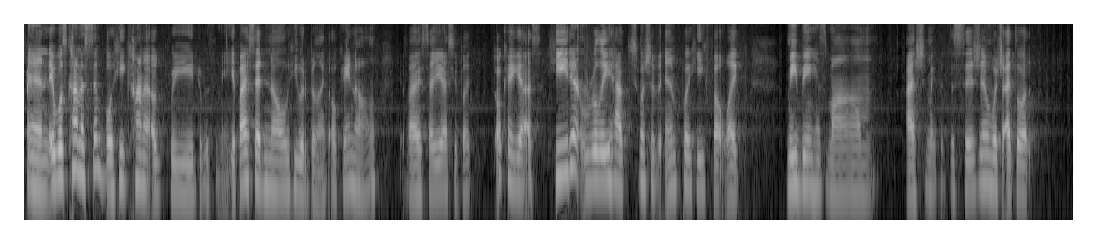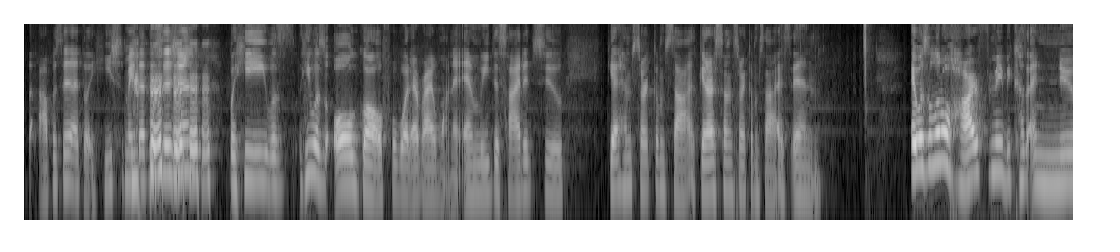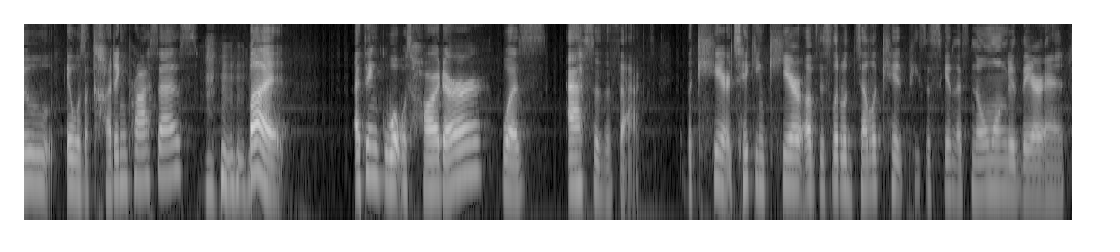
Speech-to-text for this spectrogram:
And it was kind of simple. He kind of agreed with me. If I said no, he would have been like, okay, no. If I said yes, he'd be like, okay, yes. He didn't really have too much of an input. He felt like me being his mom, I should make the decision, which I thought the opposite. I thought he should make that decision, but he was he was all go for whatever I wanted, and we decided to get him circumcised, get our son circumcised, and it was a little hard for me because I knew it was a cutting process, but I think what was harder was after the fact. The care, taking care of this little delicate piece of skin that's no longer there and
